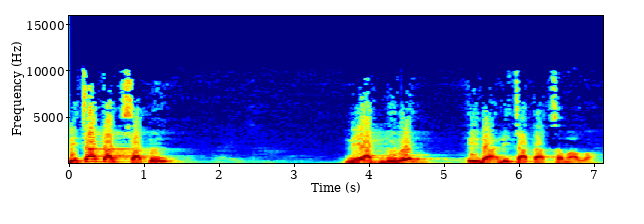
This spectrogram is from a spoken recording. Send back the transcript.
dicatat satu niat buruk tidak dicatat sama Allah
